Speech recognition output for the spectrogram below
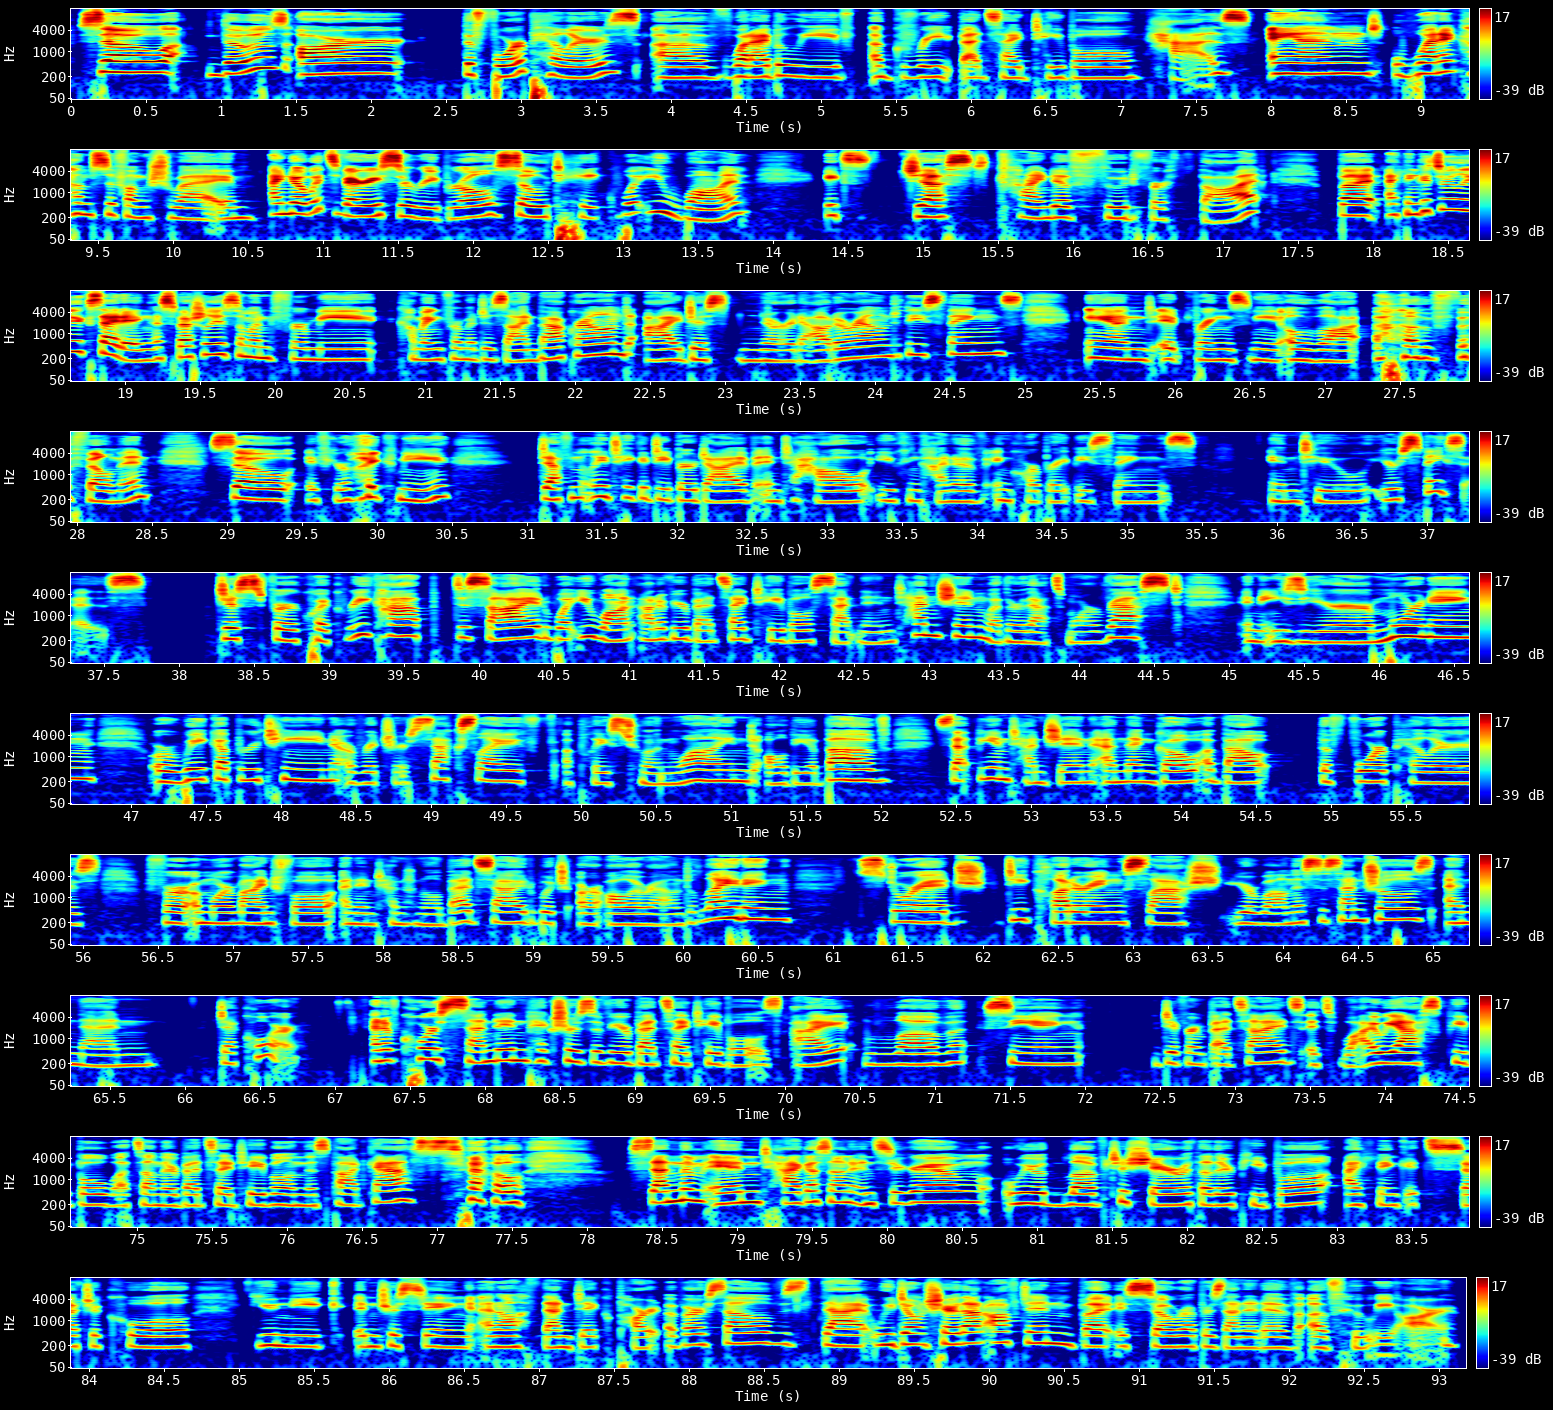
So those are the four pillars of what I believe a great bedside table has. And when it comes to feng shui, I know it's very cerebral, so take what you want. It's just kind of food for thought. But I think it's really exciting, especially as someone for me coming from a design background. I just nerd out around these things and it brings me a lot of fulfillment. So if you're like me, definitely take a deeper dive into how you can kind of incorporate these things into your spaces. Just for a quick recap, decide what you want out of your bedside table, set an intention, whether that's more rest, an easier morning or wake up routine, a richer sex life, a place to unwind, all the above. Set the intention and then go about the four pillars for a more mindful and intentional bedside, which are all around lighting, storage, decluttering slash your wellness essentials, and then decor. And of course, send in pictures of your bedside tables. I love seeing different bedsides. It's why we ask people what's on their bedside table in this podcast. So send them in, tag us on Instagram. We would love to share with other people. I think it's such a cool unique, interesting, and authentic part of ourselves that we don't share that often, but is so representative of who we are.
